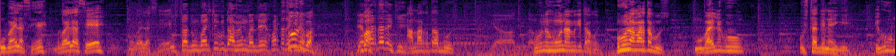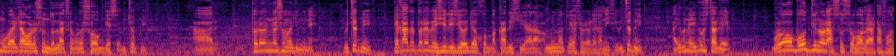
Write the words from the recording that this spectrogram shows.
মোবাইল আছে মোবাইল আছে মোবাইল আছে। উস্তাদ মোবাইল দামি দেখ দেখি। আমার কথা বুঝ। হুন হুন আমি কিতা কই? হুন আমার তো বুঝ। মোবাইলে গু উস্তাদি নাই গি। এগু মোবাইলটা বড় সুন্দর লাগছে বড় শখ গেছে বুঝছত নি? আর তোরে অন্য সময় দিব নে বুঝছত নি? টেকা তো তোরে বেশি দিছি ওই দেখো বাঁকা দিছি আর আমি মাত্র একশো টাকা নিছি বুঝছত নি? আর এগুলো এই উস্তাদে বড় বহুত দিনের আশ্বস্ত বলে একটা ফোন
